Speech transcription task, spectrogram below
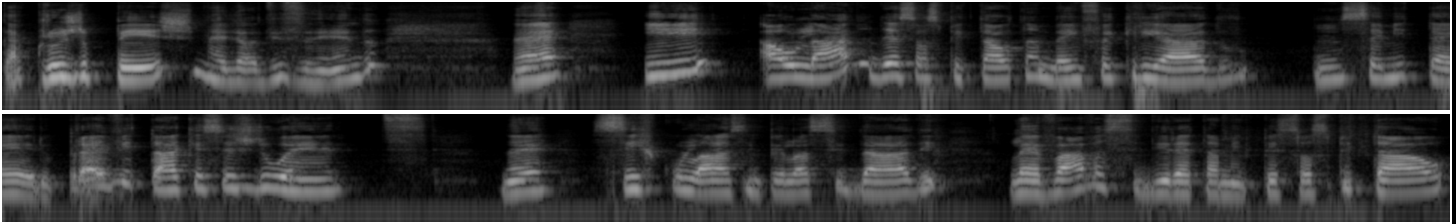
a Cruz do Peixe, melhor dizendo, né? E ao lado desse hospital também foi criado um cemitério para evitar que esses doentes, né, circulassem pela cidade levava-se diretamente para esse hospital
